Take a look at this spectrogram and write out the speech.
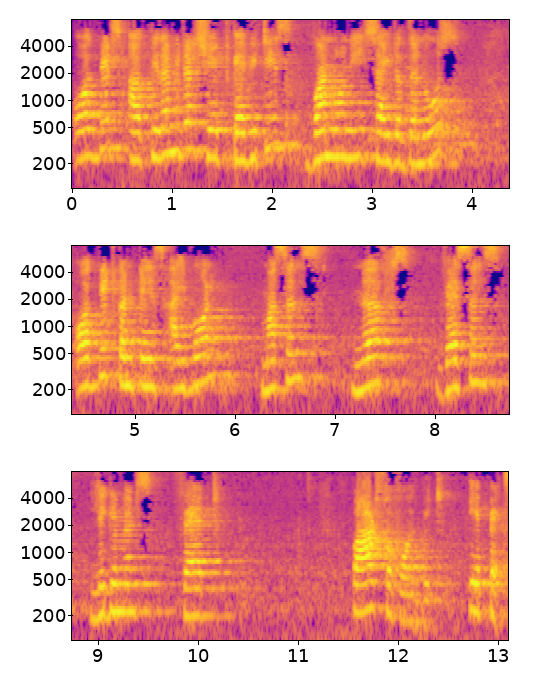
Orbits are pyramidal shaped cavities, one on each side of the nose. Orbit contains eyeball, muscles, nerves, vessels, ligaments, fat. Parts of orbit. Apex.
